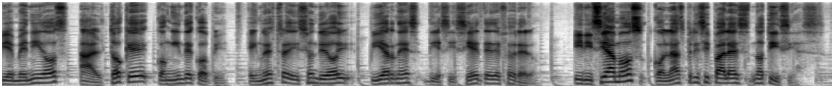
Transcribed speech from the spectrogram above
bienvenidos al Toque con Indecopy, en nuestra edición de hoy, viernes 17 de febrero. Iniciamos con las principales noticias.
